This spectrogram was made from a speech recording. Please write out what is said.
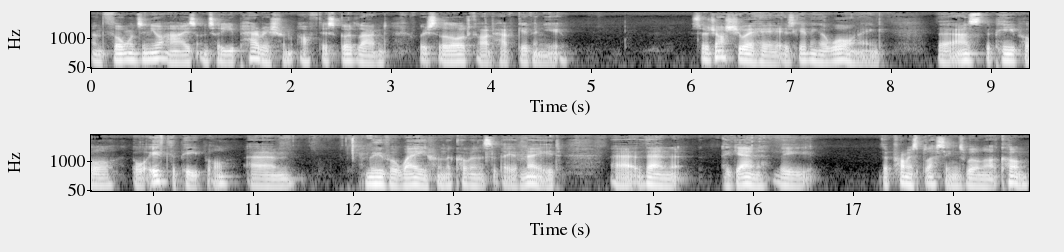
and thorns in your eyes, until you perish from off this good land which the Lord God hath given you. So Joshua here is giving a warning that as the people, or if the people, um, move away from the covenants that they have made, uh, then again the the promised blessings will not come.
